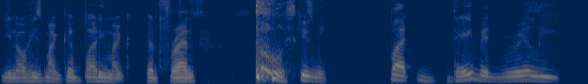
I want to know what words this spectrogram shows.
you know he's my good buddy, my good friend. Excuse me, but David really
